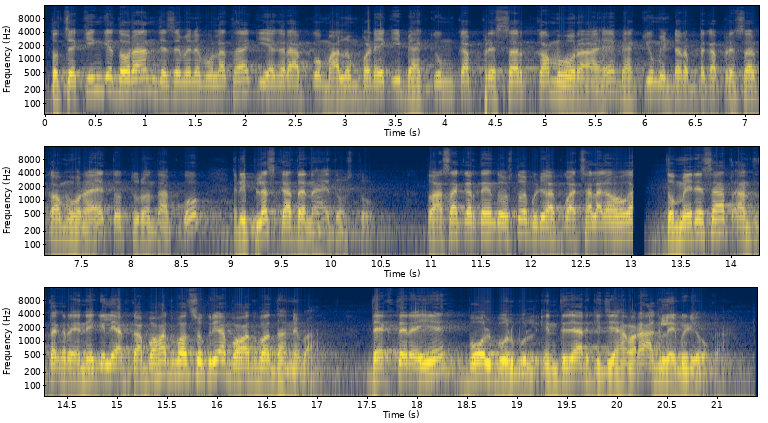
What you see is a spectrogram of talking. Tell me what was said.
तो चेकिंग के दौरान जैसे मैंने बोला था कि अगर आपको मालूम पड़े कि वैक्यूम का प्रेशर कम हो रहा है वैक्यूम इंटरप्टर का प्रेशर कम हो रहा है तो तुरंत आपको रिप्लेस कर देना है दोस्तों। तो आशा करते हैं दोस्तों, वीडियो आपको अच्छा लगा होगा। तो मेरे साथ अंत तक रहने के लिए आपका बहुत बहुत शुक्रिया बहुत बहुत धन्यवाद। देखते रहिए बोल बुलबुल इंतज़ार कीजिए हमारा अगले वीडियो का।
